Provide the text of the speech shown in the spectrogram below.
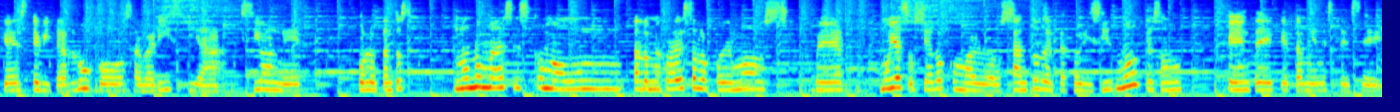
que es evitar lujos, avaricia, visiones. Por lo tanto, no nomás es como un, a lo mejor esto lo podemos ver muy asociado como a los santos del catolicismo, que son gente que también este, se,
